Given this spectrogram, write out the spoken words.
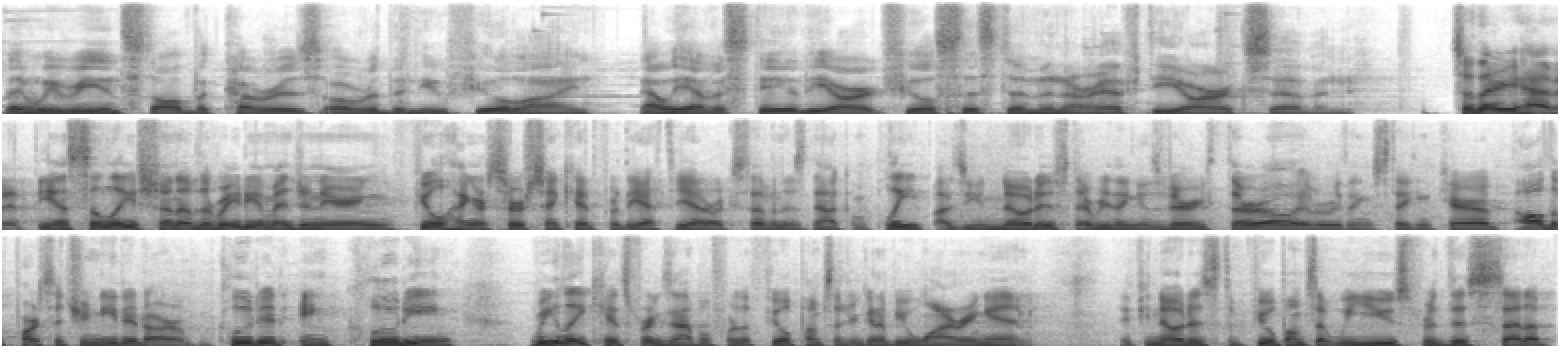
Then we reinstalled the covers over the new fuel line. Now we have a state-of-the-art fuel system in our FDRX7. So there you have it. The installation of the Radium Engineering Fuel Hanger Surge Tank Kit for the FDRX7 is now complete. As you noticed, everything is very thorough, everything's taken care of. All the parts that you needed are included, including relay kits, for example, for the fuel pumps that you're gonna be wiring in. If you notice, the fuel pumps that we use for this setup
